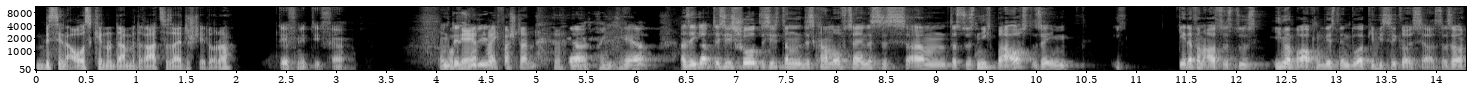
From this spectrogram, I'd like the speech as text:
ein bisschen auskennt und da mit Rat zur Seite steht, oder? Definitiv, ja. Und okay, habe ich verstanden. Ja, ja. Also ich glaube, das ist schon, das ist dann, das kann oft sein, dass es, ähm, dass du es nicht brauchst. Also im, gehe davon aus, dass du es immer brauchen wirst, wenn du eine gewisse Größe hast. Also,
